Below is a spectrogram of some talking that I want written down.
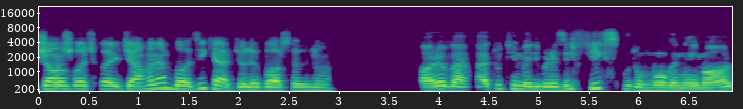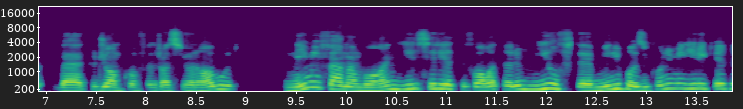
جام باشگاه جهانم بازی کرد جلو بارسلونا. آره و تو تیم ملی برزیل فیکس بود اون موقع نیمار و تو جام کنفدراسیون ها بود. نمی‌فهمم واقعا یه سری اتفاقات داره میفته میری بازیکنی می‌گیری که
